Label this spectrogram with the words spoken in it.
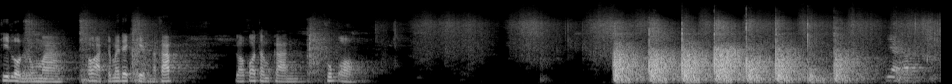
ที่หล่นลงมาเขาอาจจะไม่ได้เก็บนะครับ เราก็ทำการทุบออก เนี่ยครับ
